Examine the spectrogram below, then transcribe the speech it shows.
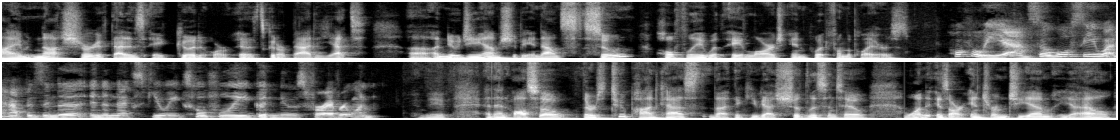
I'm not sure if that is a good or it's good or bad yet. Uh, a new GM should be announced soon, hopefully with a large input from the players. Hopefully, yeah. So we'll see what happens in the in the next few weeks. Hopefully, good news for everyone. Indeed. And then also, there's two podcasts that I think you guys should listen to. One is our interim GM, Yael,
